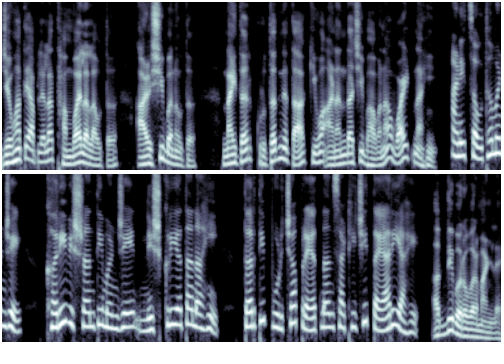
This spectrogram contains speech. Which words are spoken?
जेव्हा ते आपल्याला थांबवायला लावतं आळशी बनवतं. नाहीतर कृतज्ञता किंवा आनंदाची भावना वाईट नाही. आणि चौथं म्हणजे खरी विश्रांती म्हणजे निष्क्रियता नाही तर ती पुढच्या प्रयत्नांसाठीची तयारी आहे. अगदी बरोबर मांडलंय.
